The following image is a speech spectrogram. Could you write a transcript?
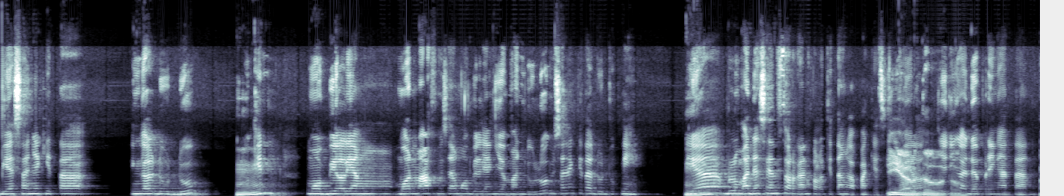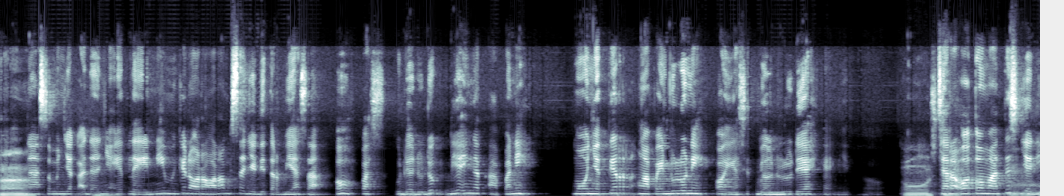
biasanya kita tinggal duduk, Hmm? mungkin mobil yang mohon maaf misalnya mobil yang zaman dulu misalnya kita duduk nih. Dia belum ada sensor kan kalau kita nggak pakai seatbelt, Hmm. Iya, betul, jadi nggak ada peringatan. Ah, ah. Nah, semenjak adanya etle ini mungkin orang-orang bisa jadi terbiasa. Oh, pas udah duduk dia ingat apa nih? mau nyetir ngapain dulu nih oh ya seatbelt dulu deh kayak gitu Oh, secara otomatis Mhm. jadi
